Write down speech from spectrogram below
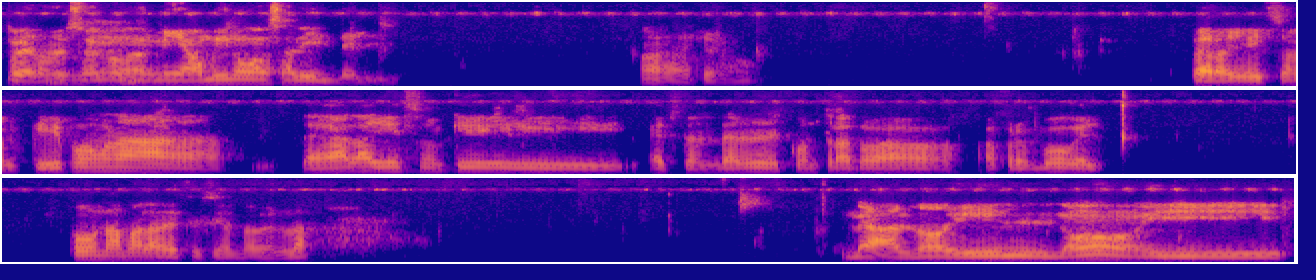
Pero eso no, Miami no va a salir de él. Ah, no, no. Pero Jason Key fue una. Dejar a Jason Key extender el contrato a, a Fred Vogel fue una mala decisión, de verdad. Dejarlo ir, ¿no? Y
